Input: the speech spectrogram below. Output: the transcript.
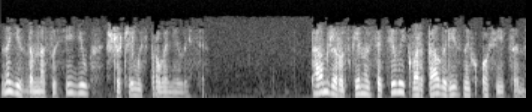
наїздам на сусідів, що чимось провинилися. Там же розкинувся цілий квартал різних офіцин,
